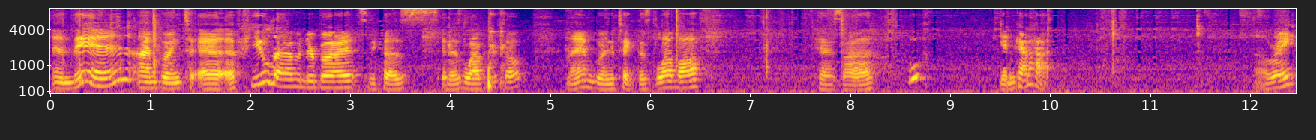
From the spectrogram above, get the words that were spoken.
And then I'm going to add a few lavender buds because it is lavender soap. And I am going to take this glove off because uh, whew, getting kind of hot. All right.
